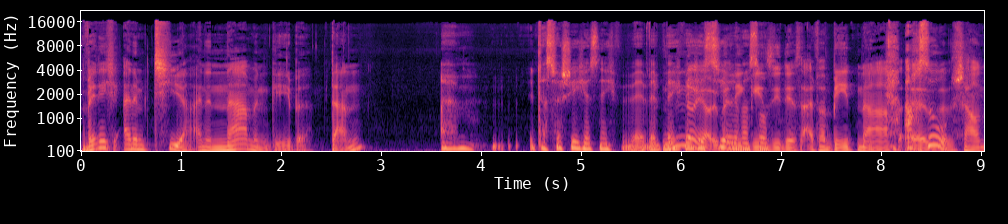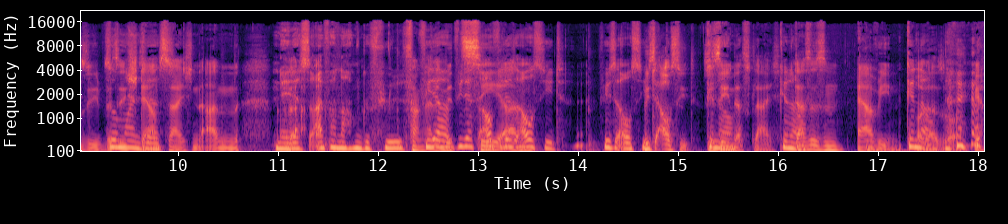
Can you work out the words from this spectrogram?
wenn ich einem Tier einen Namen gebe, dann, Das verstehe ich jetzt nicht. Wel- naja, überlegen, gehen so? Sie das Alphabet nach, Ach so. äh, schauen Sie So sich Sie das. Sternzeichen an, Nee, das ist einfach nach dem Gefühl. Fangen wie, mit wie, das, C au- wie das aussieht. Wie es aussieht. wie es aussieht. Sie Genau. sehen das gleich. Genau. Das ist ein Erwin Genau. oder so. Ja.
